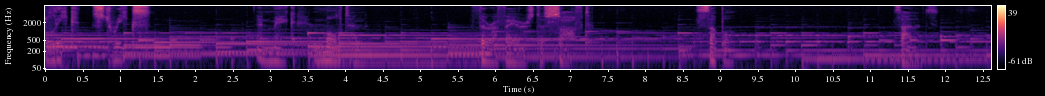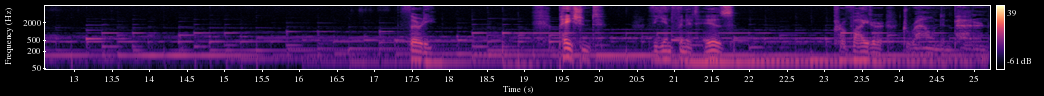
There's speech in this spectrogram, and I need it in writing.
bleak streaks and make molten thoroughfares to soft, supple silence. Thirty. Patient, the infinite is. Provider drowned in pattern.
